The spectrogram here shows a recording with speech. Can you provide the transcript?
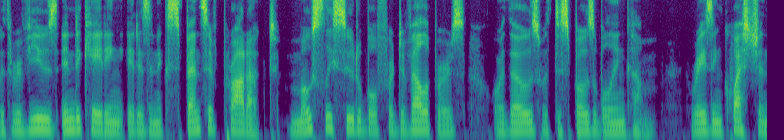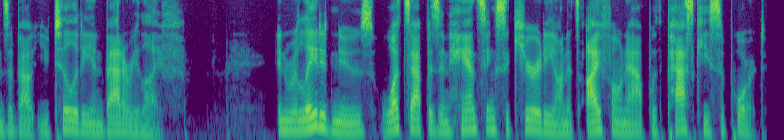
with reviews indicating it is an expensive product, mostly suitable for developers or those with disposable income, raising questions about utility and battery life. In related news, WhatsApp is enhancing security on its iPhone app with passkey support,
